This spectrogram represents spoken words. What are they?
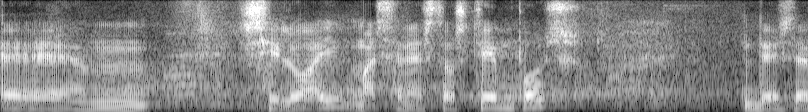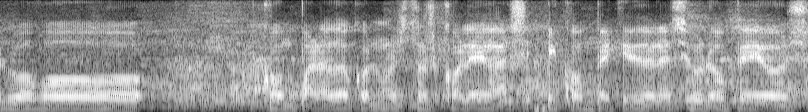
Eh, sí lo hay, más en estos tiempos. Desde luego, comparado con nuestros colegas y competidores europeos,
